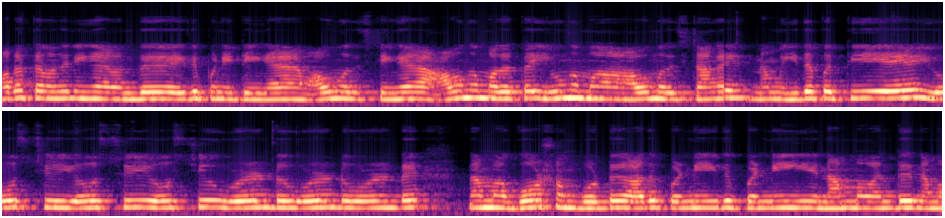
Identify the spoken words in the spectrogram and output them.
மதத்தை வந்து நீங்கள் வந்து இது பண்ணிட்டீங்க அவமதிச்சிட்டீங்க. அவங்க மதத்தை இவங்க ம அவமதிச்சிட்டாங்க. நம்ம இதை பற்றியே யோசிச்சு யோசிச்சு யோசிச்சு உழண்டு உழண்டு உழண்டு நம்ம கோஷம் போட்டு அது பண்ணி இது பண்ணி நம்ம வந்து நம்ம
